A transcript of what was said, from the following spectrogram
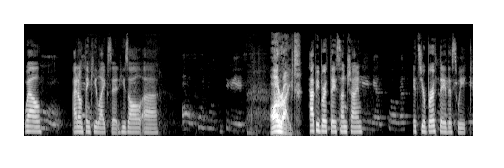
Well, I don't think he likes it. He's all, uh, All right. happy birthday, sunshine. It's your birthday this week.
